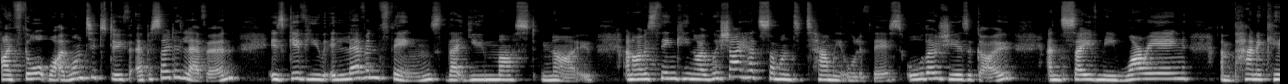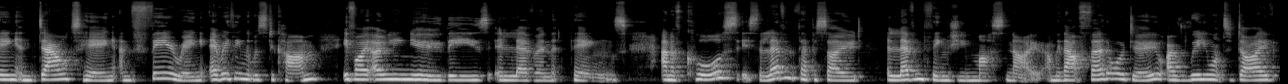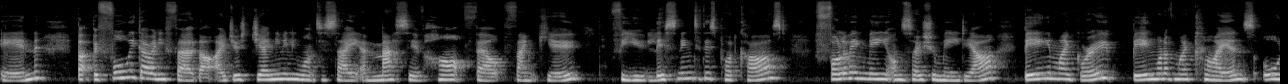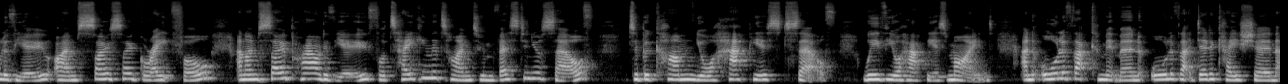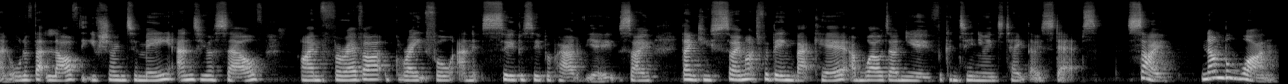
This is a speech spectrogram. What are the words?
I thought what I wanted to do for episode 11 is give you 11 things that you must know. And I was thinking, I wish I had someone to tell me all of this all those years ago and save me worrying and panicking and doubting and fearing everything that was to come if I only knew these 11 things. And of course, it's the 11th episode 11 things you must know. And without further ado, I really want to dive in. But before we go any further, I just genuinely want to say a massive, heartfelt thank you for you listening to this podcast, following me on social media, being in my group, being one of my clients, all of you. I am so, so grateful. And I'm so proud of you for taking the time to invest in yourself to become your happiest self with your happiest mind. And all of that commitment, all of that dedication, and all of that love that you've shown to me and to yourself. I'm forever grateful and super, super proud of you. So, thank you so much for being back here, and well done, you, for continuing to take those steps. So, number one,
